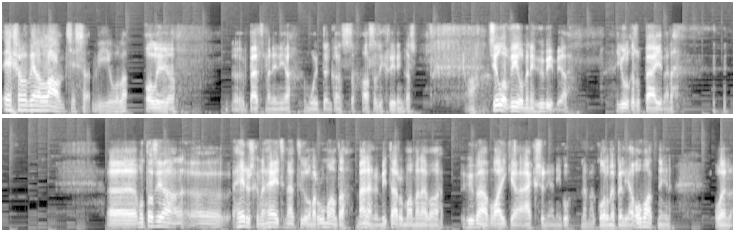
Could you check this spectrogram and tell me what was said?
eikö se ollut vielä launchissa Wii Ulla? Oli jo. Batmanin ja muiden kanssa, Assassin's Creedin kanssa. Ah. Silloin Wii U meni hyvin vielä julkaisupäivänä. Öö, mutta tosiaan öö, Heidyskänen Hate näytti olevan rumalta. Mä en nähnyt mitään rumaa, mä näin vaan hyvää, vaikeaa actionia, niin kuin nämä kolme peliä ovat, niin olen,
